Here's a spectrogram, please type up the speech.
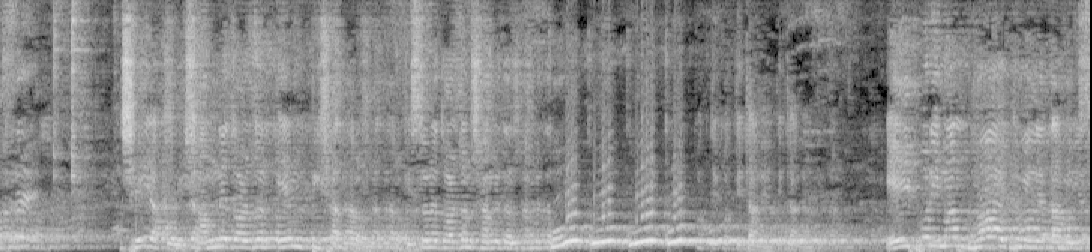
আছে? সেই রকম সামনে দশজন এমপি সাধারণ, পিছনে দশজন সামনে দশজন এই পরিমাণ ভয় তুমি নেতা হইছ।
